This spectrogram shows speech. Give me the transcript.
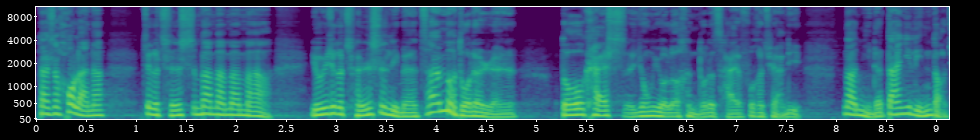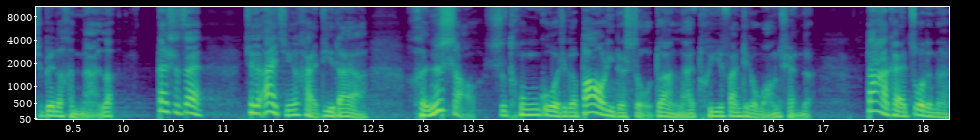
但是后来呢，这个城市慢慢慢慢啊，由于这个城市里面这么多的人。都开始拥有了很多的财富和权利，那你的单一领导就变得很难了。但是在这个爱琴海地带啊，很少是通过这个暴力的手段来推翻这个王权的，大概做的呢，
